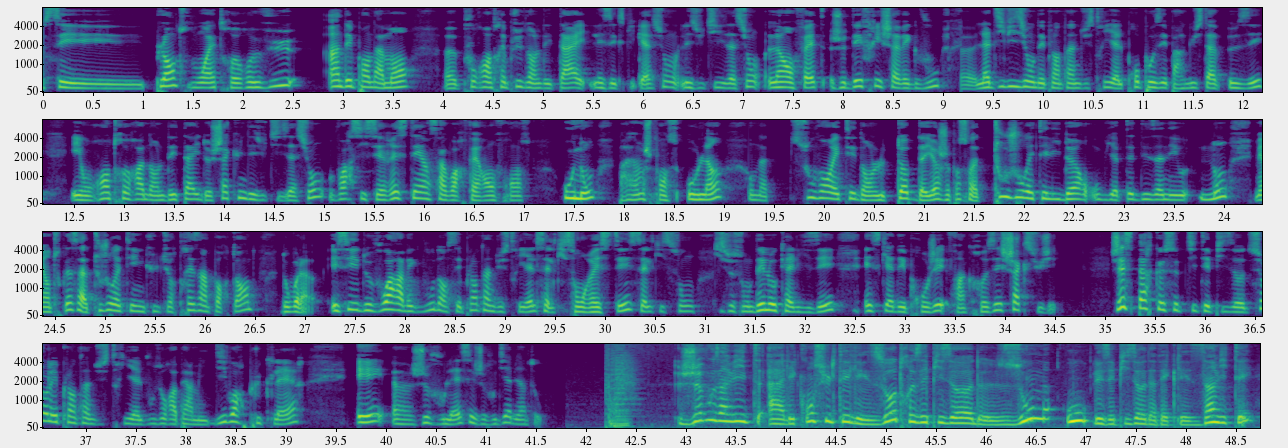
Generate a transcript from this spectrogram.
ces plantes vont être revues indépendamment euh, pour rentrer plus dans le détail, les explications, les utilisations. Là, en fait, je défriche avec vous euh, la division des plantes industrielles proposée par Gustave Euzé et on rentrera dans le détail de chacune des utilisations, voir si c'est resté un savoir-faire en France ou non. Par exemple, je pense au lin. On a souvent été dans le top. D'ailleurs, je pense qu'on a toujours été leader, ou il y a peut-être des années non, mais en tout cas, ça a toujours été une culture très importante. Donc voilà, essayez de voir avec vous dans ces plantes industrielles, celles qui sont restées, celles qui sont qui se sont délocalisées, est-ce qu'il y a des projets, enfin creuser chaque sujet. J'espère que ce petit épisode sur les plantes industrielles vous aura permis d'y voir plus clair, et euh, je vous laisse et je vous dis à bientôt. Je vous invite à aller consulter les autres épisodes Zoom ou les épisodes avec les invités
